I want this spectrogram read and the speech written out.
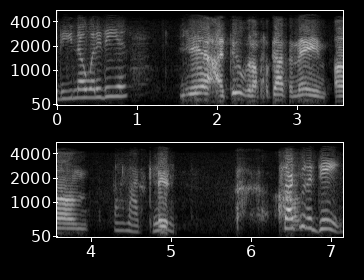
Do you know what it is? Yeah, I do, but I forgot the name. Um, Oh my goodness. Starts with a D.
